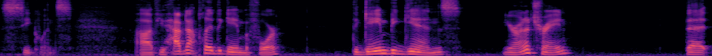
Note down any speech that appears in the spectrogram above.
sequence. Uh, if you have not played the game before, the game begins. You're on a train that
